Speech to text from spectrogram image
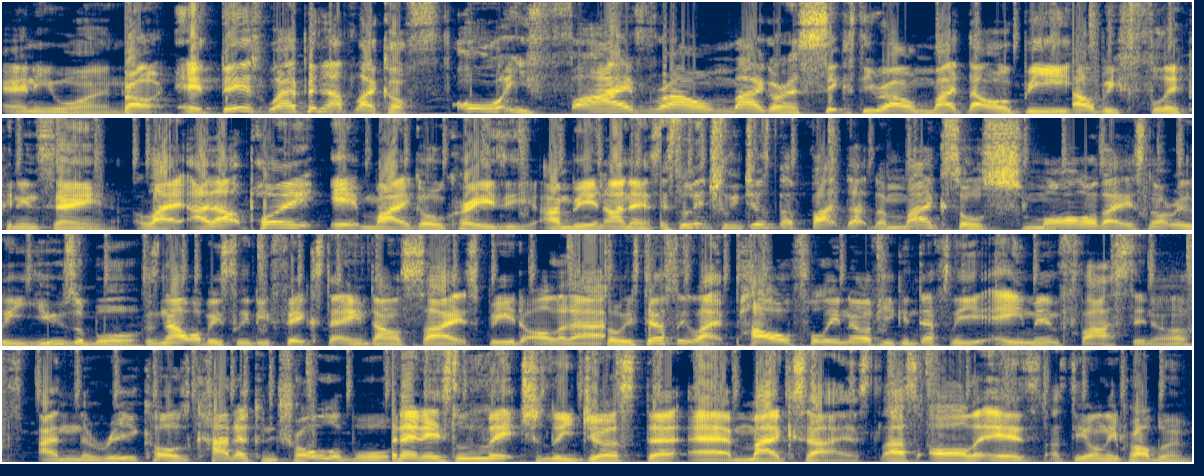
anyone. Bro, if this weapon had like a 45 round mag or a 60 round mag, that would be that would be flipping insane. Like at that point, it might go crazy. I'm being honest. It's literally just the fact that the mag's so small that it's not really usable. Because now obviously they fixed the aim down sight speed, all of that. So it's definitely like powerful enough. You can definitely aim in fast enough. And the recoil is kind of controllable. But then it's literally just the uh, mag size. That's all it is. That's the only problem.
